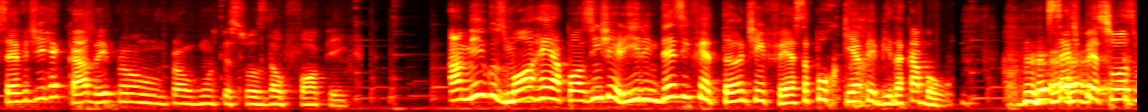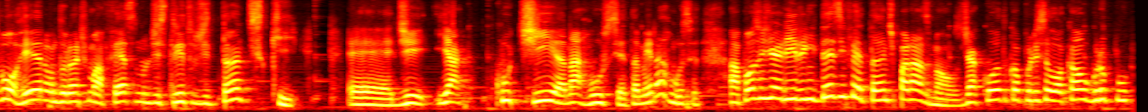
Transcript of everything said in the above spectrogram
serve de recado aí para algumas pessoas da UFOP aí. Amigos morrem após ingerirem desinfetante em festa porque a bebida acabou. Sete pessoas morreram durante uma festa no distrito de Tansky, é, de Yakutia, na Rússia, também na Rússia, após ingerirem desinfetante para as mãos. De acordo com a polícia local, o grupo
